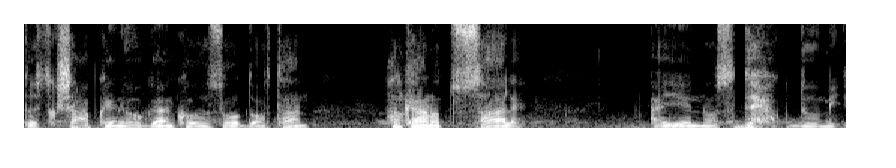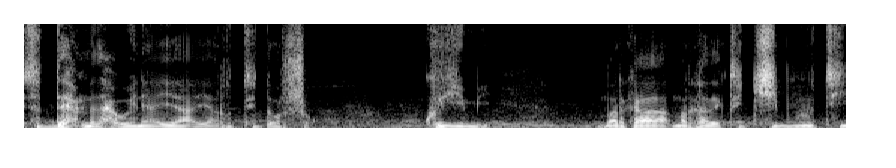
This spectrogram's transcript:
dadka shacabka inay hogaankooda soo doortaan. Halkaana tusaale ayayno saddex gudoomi saddex madaxweyne ayaa ayaa runtii doorasho ku yimi. Marka markaad eegto jibuuti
